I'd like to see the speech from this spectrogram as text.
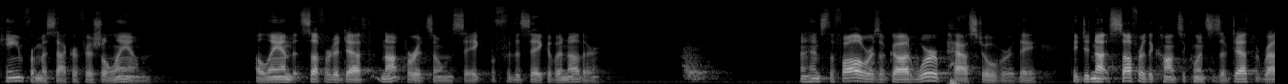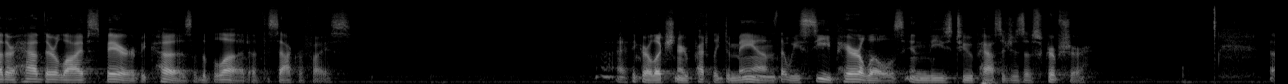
came from a sacrificial lamb, a lamb that suffered a death not for its own sake, but for the sake of another. And hence the followers of God were passed over. They, they did not suffer the consequences of death, but rather had their lives spared because of the blood of the sacrifice. I think our lectionary practically demands that we see parallels in these two passages of Scripture. Uh,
